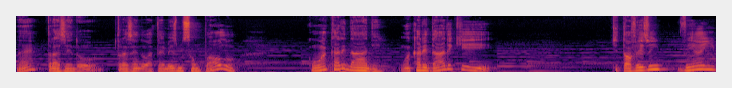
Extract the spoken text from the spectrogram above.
né, trazendo, trazendo até mesmo São Paulo com a caridade, uma caridade que que talvez venha em,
